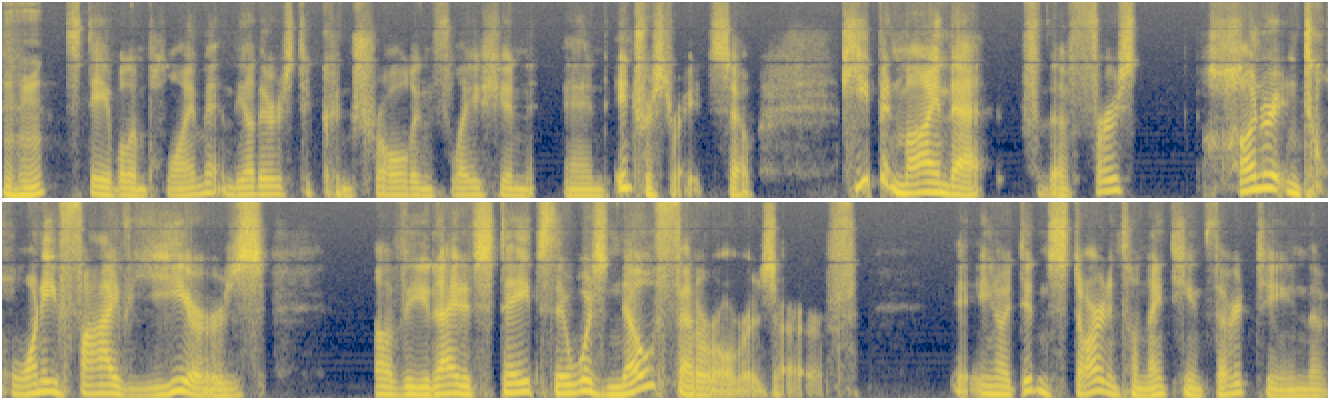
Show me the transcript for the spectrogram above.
Mhm. Stable employment, and the other is to control inflation and interest rates. So keep in mind that for the first 125 years of the United States, there was no Federal Reserve. You know, it didn't start until 1913. The,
